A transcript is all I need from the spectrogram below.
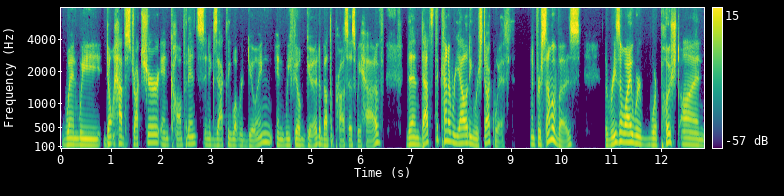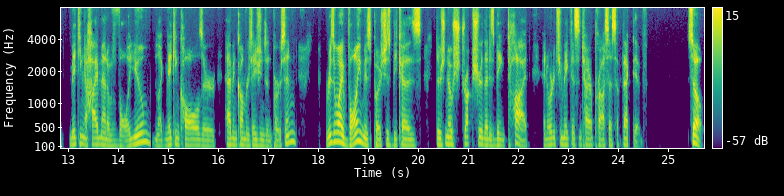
when we don't have structure and confidence in exactly what we're doing and we feel good about the process we have, then that's the kind of reality we're stuck with. And for some of us, the reason why we're we're pushed on making a high amount of volume, like making calls or having conversations in person, the reason why volume is pushed is because there's no structure that is being taught in order to make this entire process effective. So,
